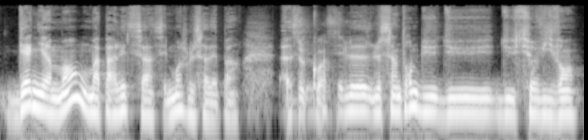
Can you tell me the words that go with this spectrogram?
Dernièrement, on m'a parlé de ça. C'est moi, je le savais pas. Euh, De quoi? C'est le, le syndrome du, du, du survivant.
